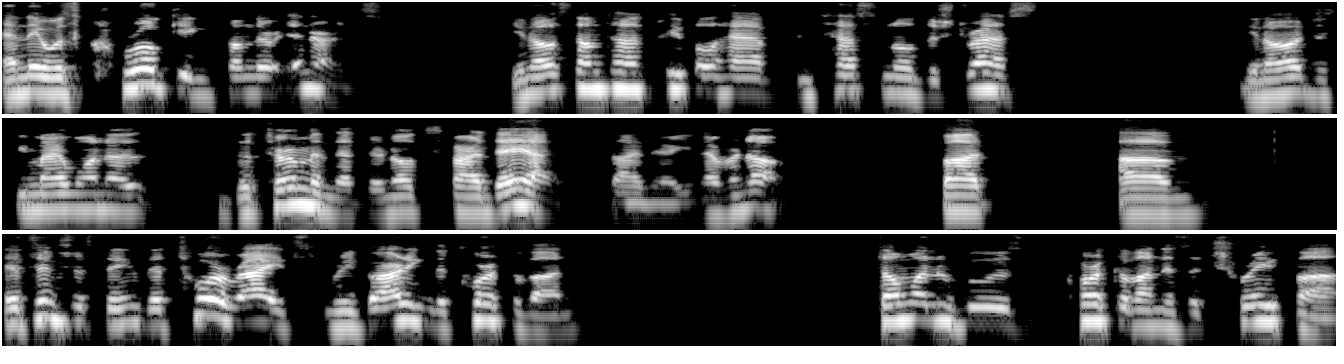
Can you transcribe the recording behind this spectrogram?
And they was croaking from their innards. You know, sometimes people have intestinal distress. You know, just you might want to determine that there are no tzfardeya inside there. You never know. But um, it's interesting. The Torah writes regarding the korkavan, someone whose korkavan is a trefa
